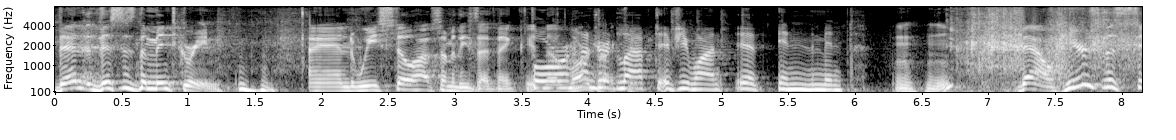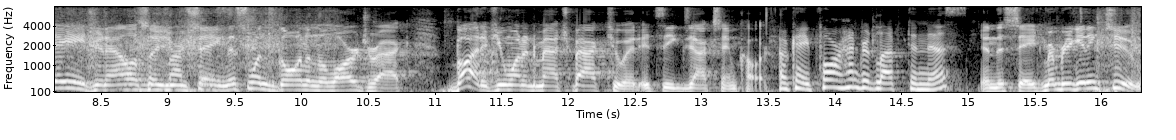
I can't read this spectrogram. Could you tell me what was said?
Then this is the mint green, mm-hmm. and we still have some of these, I think. in the 400 left if you want it in the mint. Mm-hmm. Now, here's the sage, and Alyce, as you were saying, this. one's going in the large rack, but if you wanted to match back to it, it's the exact same color. Okay, 400 left in this. in the sage. Remember, you're getting two,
